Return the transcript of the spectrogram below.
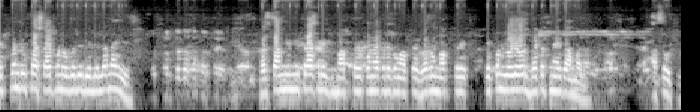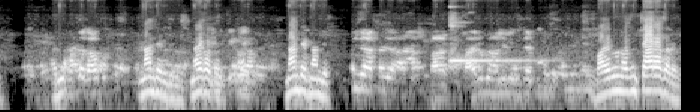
एक पण रुपया स्टायपंड वगैरे दिलेला नाही खर्च आम्ही मित्राकडे मागतोय कोणाकडे मागतोय घरून मागतोय ते पण वेळेवर भेटत नाहीत आम्हाला. असं होतं. आणि नांदेड जिल्हा नाही तालुका. नांदेड नांदेड. बाहेरून अजून चार हजार आहेत.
